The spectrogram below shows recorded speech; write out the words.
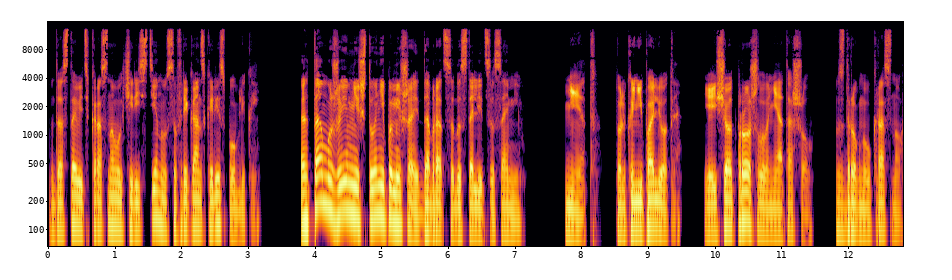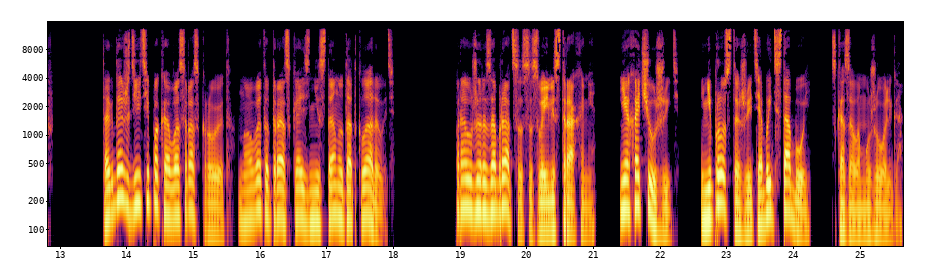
доставить Красновых через стену с Африканской Республикой. А там уже им ничто не помешает добраться до столицы самим. Нет, только не полеты. Я еще от прошлого не отошел вздрогнул Краснов. Тогда ждите, пока вас раскроют, но в этот раз казнь не станут откладывать. Пора уже разобраться со своими страхами. Я хочу жить. И не просто жить, а быть с тобой, сказала мужу Ольга.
